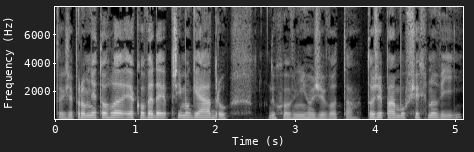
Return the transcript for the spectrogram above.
Takže pro mě tohle jako vede přímo k jádru duchovního života. To, že pán Bůh všechno ví,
